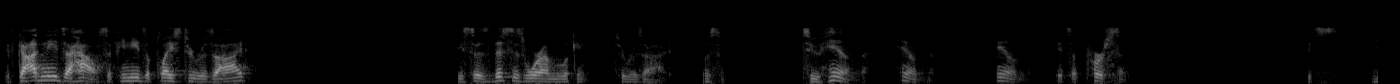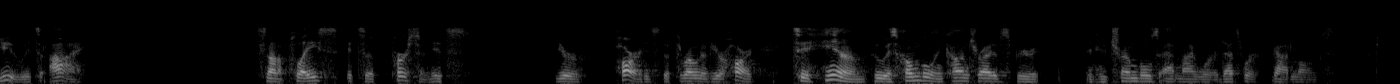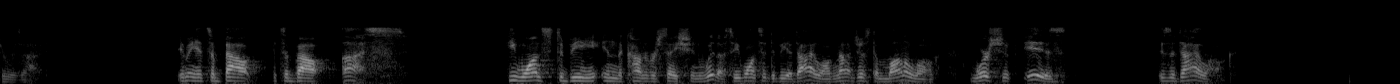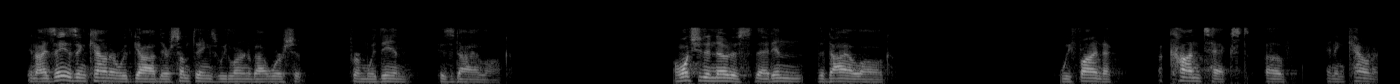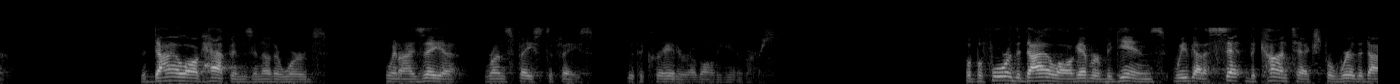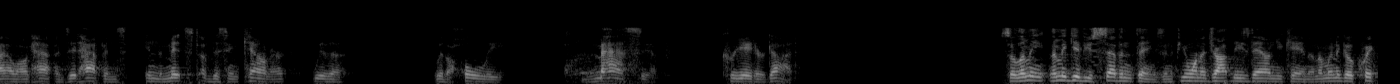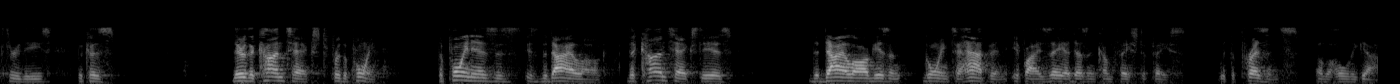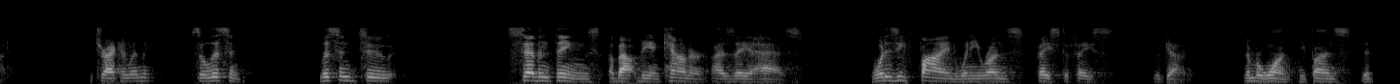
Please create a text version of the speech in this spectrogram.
If God needs a house, if He needs a place to reside, He says, This is where I'm looking to reside. Listen. To Him, Him, Him. It's a person. It's you, it's I. It's not a place, it's a person. It's your heart, it's the throne of your heart. To Him who is humble and contrite of spirit and who trembles at my word. That's where God longs to reside. I mean, it's about, it's about us. He wants to be in the conversation with us. He wants it to be a dialogue, not just a monologue. Worship is, is a dialogue. In Isaiah's encounter with God, there are some things we learn about worship. from within his dialogue. I want you to notice that in the dialogue, we find a, a context of an encounter. The dialogue happens, in other words, when Isaiah runs face to face with the creator of all the universe. But before the dialogue ever begins, we've got to set the context for where the dialogue happens. It happens in the midst of this encounter with a, with a holy, massive creator God. So let me, let me give you seven things. And if you want to jot these down, you can. And I'm going to go quick through these because they're the context for the point. The point is, is, is the dialogue. The context is the dialogue isn't going to happen if Isaiah doesn't come face to face with the presence of a holy God. You tracking with me? So listen. Listen to seven things about the encounter Isaiah has. What does he find when he runs face to face with God? Number one, he finds that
